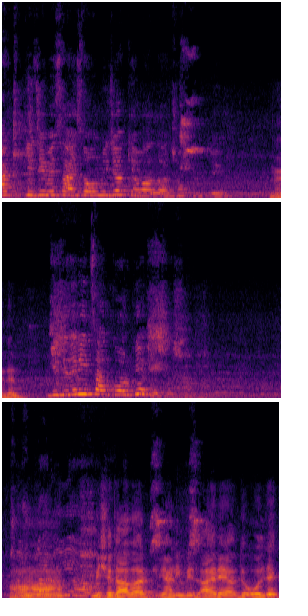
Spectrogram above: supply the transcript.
Artık gece mesaisi olmayacak ya vallahi çok mutluyum. Neden? Geceleri insan korkuyor tek başına. Aa, uyuyor. bir şey daha var. Yani biz ayrı evde olacak.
